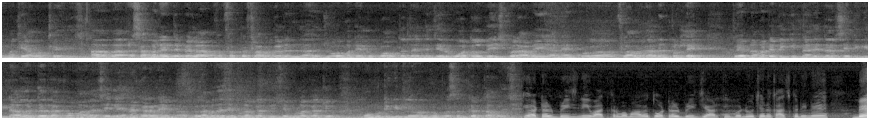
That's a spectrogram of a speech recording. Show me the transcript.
એમાંથી આવક થયેલી છે. આ સામાન્ય રીતે પહેલાં ફક્ત ફ્લાવર ગાર્ડન જોવા માટે લોકો આવતા હતા. એટલે જે લોકો અટલ બ્રિજ પર આવે અને ફ્લાવર ગાર્ડન પર લે તો એમના માટે ટિકિટના જે દર છે, ટિકિટના અલગ દર રાખવામાં આવ્યા છે. એટલે એના કારણે ઘણા બધા જે મુલાકાતીઓ છે, મુલાકાતીઓ કોમ્બો ટિકિટ લેવાનું પસંદ કરતા હોય છે. કે અટલ બ્રિજની વાત કરવામાં આવે તો અટલ બ્રિજ જ્યારથી બન્યો છે ને, ખાસ કરીને બે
